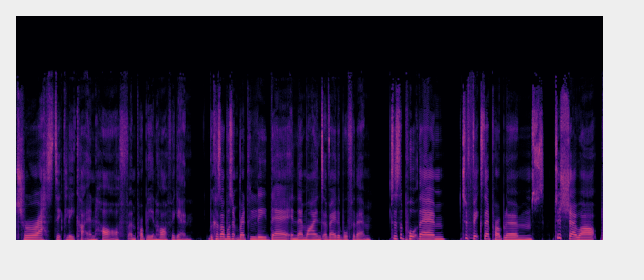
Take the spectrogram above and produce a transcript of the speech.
drastically cut in half and probably in half again because I wasn't readily there in their minds available for them to support them, to fix their problems, to show up.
